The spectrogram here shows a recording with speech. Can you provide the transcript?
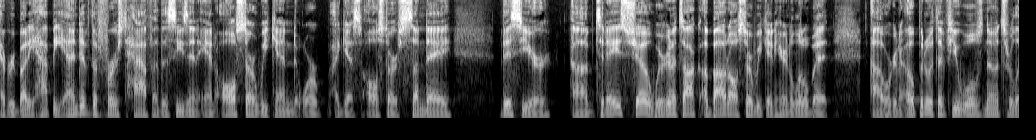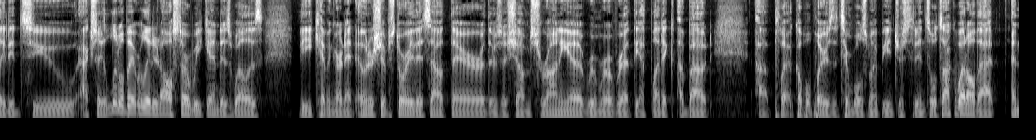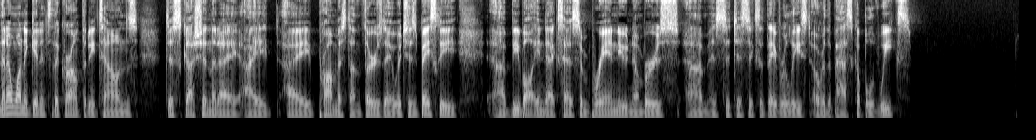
everybody. Happy end of the first half of the season and All Star weekend, or I guess All Star Sunday this year. Um, today's show, we're going to talk about All Star Weekend here in a little bit. Uh, we're going to open with a few Wolves notes related to actually a little bit related to All Star Weekend, as well as the Kevin Garnett ownership story that's out there. There's a Shams Charania rumor over at The Athletic about uh, play, a couple players the Timberwolves might be interested in. So we'll talk about all that. And then I want to get into the Karl-Anthony Towns discussion that I, I, I promised on Thursday, which is basically uh, B-Ball Index has some brand new numbers um, and statistics that they've released over the past couple of weeks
